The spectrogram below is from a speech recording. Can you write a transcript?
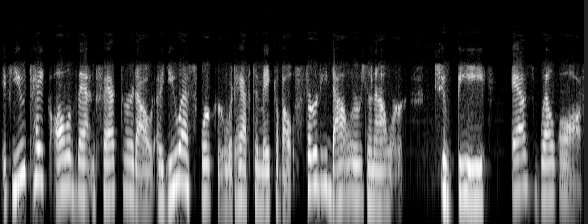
If you take all of that and factor it out, a US worker would have to make about $30 an hour to be as well off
